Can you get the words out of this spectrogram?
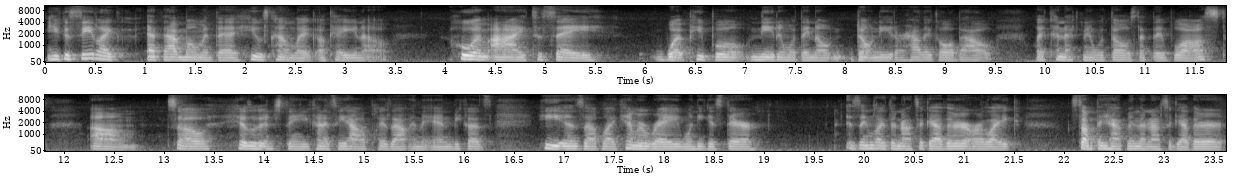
you could see like at that moment that he was kind of like, okay, you know, who am I to say what people need and what they don't don't need or how they go about like connecting with those that they've lost. Um, so here's what's interesting. You kind of see how it plays out in the end because he ends up like him and Ray when he gets there. It seems like they're not together or like something happened. They're not together.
